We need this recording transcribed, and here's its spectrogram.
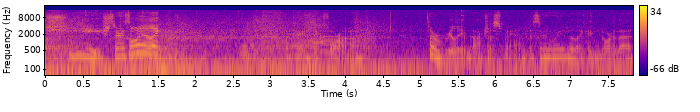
Sheesh. There's only like... a really obnoxious spam. Is there a way to like ignore that?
